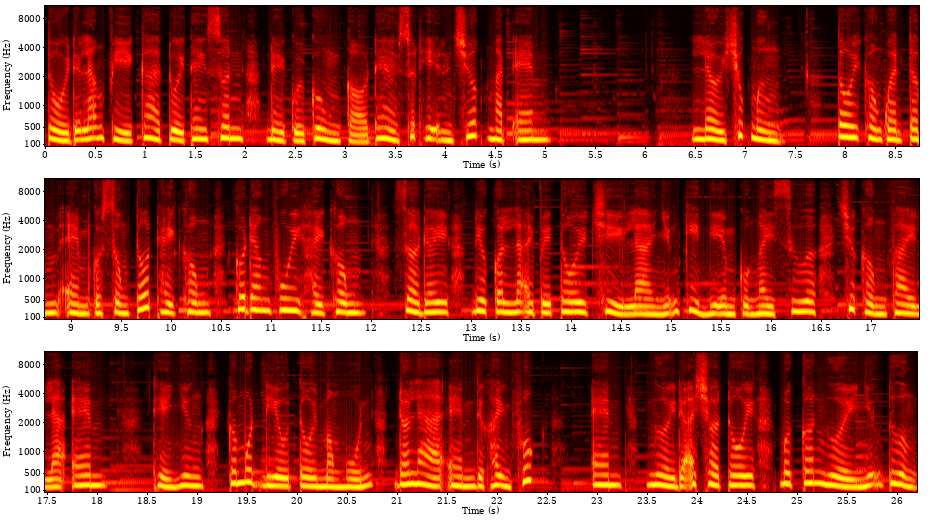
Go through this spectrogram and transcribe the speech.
tôi đã lãng phí cả tuổi thanh xuân để cuối cùng có thể xuất hiện trước mặt em. Lời chúc mừng Tôi không quan tâm em có sống tốt hay không, có đang vui hay không. Giờ đây, điều còn lại với tôi chỉ là những kỷ niệm của ngày xưa, chứ không phải là em. Thế nhưng, có một điều tôi mong muốn, đó là em được hạnh phúc. Em, người đã cho tôi một con người những tưởng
